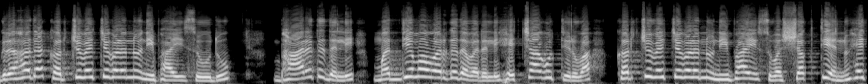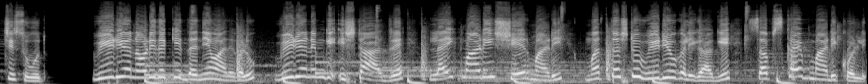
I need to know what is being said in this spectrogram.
ಗೃಹದ ಖರ್ಚು ವೆಚ್ಚಗಳನ್ನು ನಿಭಾಯಿಸುವುದು, ಭಾರತದಲ್ಲಿ ಮಧ್ಯಮ ವರ್ಗದವರಲ್ಲಿ ಹೆಚ್ಚಾಗುತ್ತಿರುವ ಖರ್ಚು ವೆಚ್ಚಗಳನ್ನು ನಿಭಾಯಿಸುವ ಶಕ್ತಿಯನ್ನು ಹೆಚ್ಚಿಸುವುದು. ವಿಡಿಯೋ ನೋಡಿದಕ್ಕೆ ಧನ್ಯವಾದಗಳು. ವಿಡಿಯೋ ನಿಮಗೆ ಇಷ್ಟ ಆದ್ರೆ ಲೈಕ್ ಮಾಡಿ, ಶೇರ್ ಮಾಡಿ, ಮತ್ತಷ್ಟು ವಿಡಿಯೋಗಳಿಗಾಗಿ ಸಬ್ಸ್ಕ್ರೈಬ್ ಮಾಡಿಕೊಳ್ಳಿ.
